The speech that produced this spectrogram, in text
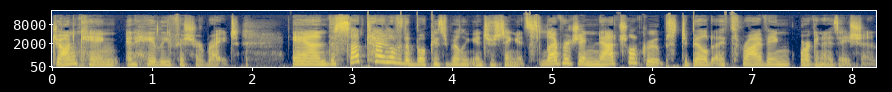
John King, and Halee Fischer-Wright. And the subtitle of the book is really interesting. It's Leveraging Natural Groups to Build a Thriving Organization.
